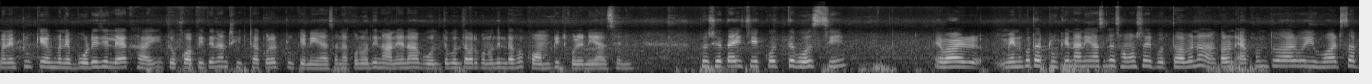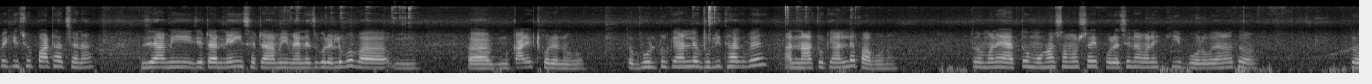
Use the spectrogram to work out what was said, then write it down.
মানে টুকে মানে বোর্ডে যে লেখাই তো কপিতে না ঠিকঠাক করে টুকে নিয়ে আসে না। কোনো দিন আনে না, বলতে বলতে আবার কোনো দিন দেখো কমপ্লিট করে নিয়ে আসেনি। তো সেটাই চেক করতে বসছি। এবার মেন কথা, টুকে না নিয়ে আসলে সমস্যায় পড়তে হবে না? কারণ এখন তো আর ওই হোয়াটসঅ্যাপে কিছু পাঠাচ্ছে না। যে আমি যেটা নেই, সেটা আমি ম্যানেজ করে নেব বা কারেক্ট করে নেব। তো ভুল টুকে আনলে ভুলই থাকবে আর না টুকে আনলে পাবো না। তো মানে এত মহা সমস্যায় পড়েছি না মানে কি বলব জানো তো? তো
